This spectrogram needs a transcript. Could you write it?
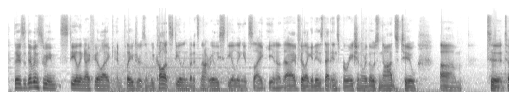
there's a difference between stealing i feel like and plagiarism. We call it stealing but it's not really stealing. It's like you know i feel like it is that inspiration or those nods to um to to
